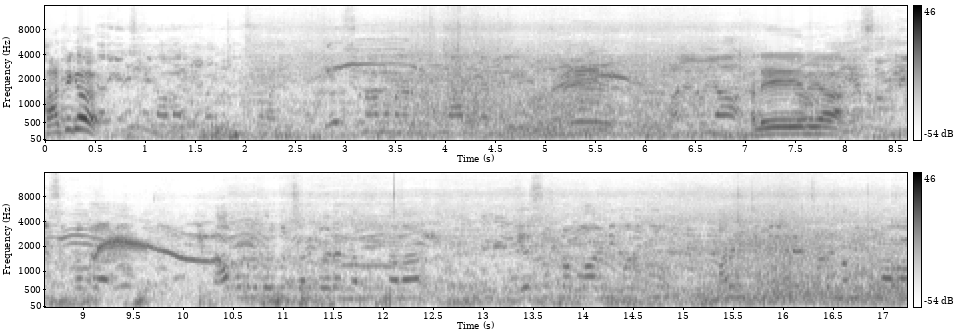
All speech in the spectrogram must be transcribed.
తండ్రి హల్లెలూయా. హల్లెలూయా యేసు క్రీస్తు ప్రభువారు నీ పాపముల కొరకు చనిపోయాడని నమ్ముతున్నావా? యేసు ప్రభువారు నీ కొరకు మరణించి తిరిగి లేచాడని నమ్ముతున్నావా?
